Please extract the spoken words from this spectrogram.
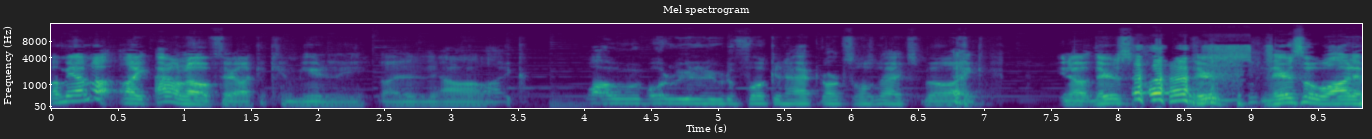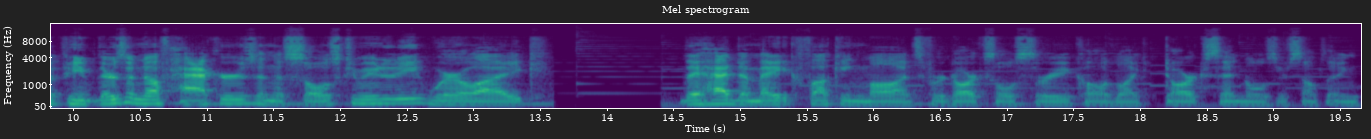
I mean I'm not like I don't know if they're like a community. Like you know, like why would- what are we gonna do to fucking hack Dark Souls next? But like you know, there's there's there's a lot of people there's enough hackers in the Souls community where like they had to make fucking mods for Dark Souls 3 called like Dark Sentinels or something.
